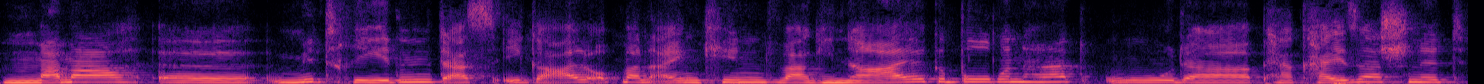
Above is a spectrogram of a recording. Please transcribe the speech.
Mama äh, mitreden, dass egal, ob man ein Kind vaginal geboren hat oder per Kaiserschnitt,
